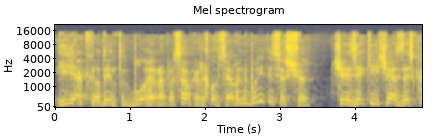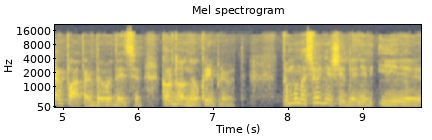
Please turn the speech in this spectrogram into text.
І як один тут блогер написав, каже, хлопці, а ви не боїтеся, що через який час десь в Карпатах доведеться кордон не укріплювати? Тому на сьогоднішній день, і е,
